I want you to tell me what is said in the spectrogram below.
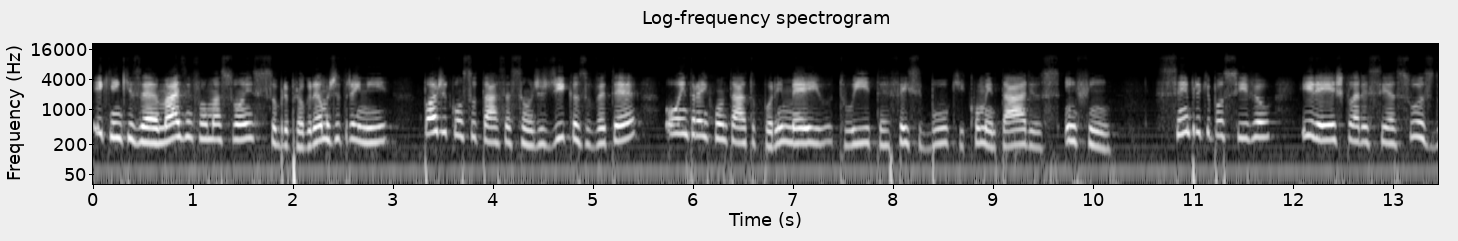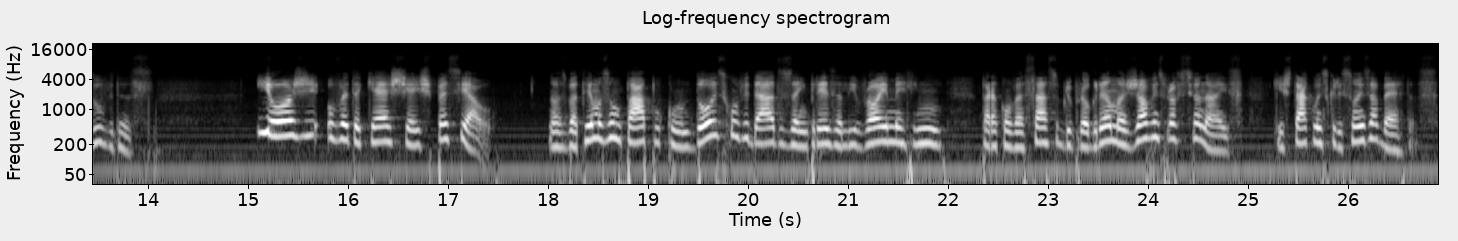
E quem quiser mais informações sobre programas de trainee, pode consultar a seção de dicas do VT ou entrar em contato por e-mail, Twitter, Facebook, comentários, enfim. Sempre que possível, irei esclarecer as suas dúvidas. E hoje o VTcast é especial. Nós batemos um papo com dois convidados da empresa Leroy Merlin para conversar sobre o programa Jovens Profissionais, que está com inscrições abertas.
